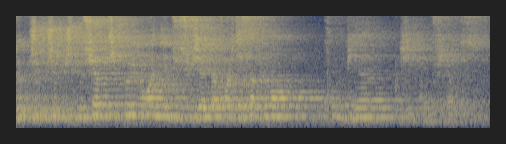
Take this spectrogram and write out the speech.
de... je, me suis un petit peu éloigné du sujet de la foi, je dis simplement combien j'ai confiance.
